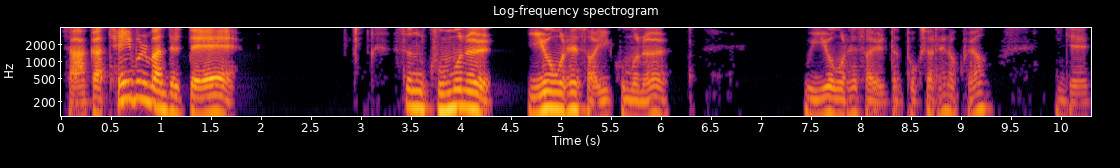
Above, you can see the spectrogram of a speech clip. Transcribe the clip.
자, 아까 테이블 만들 때 쓴 구문을 이용을 해서 이 구문을 이용을 해서 일단 복사를 해놓고요. 이제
